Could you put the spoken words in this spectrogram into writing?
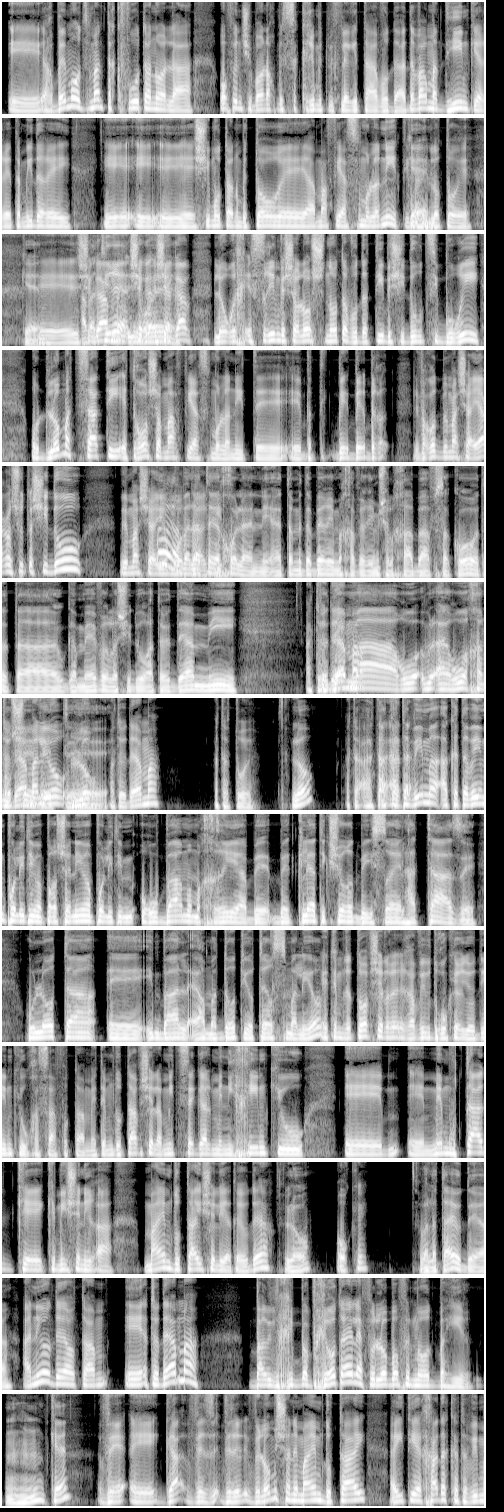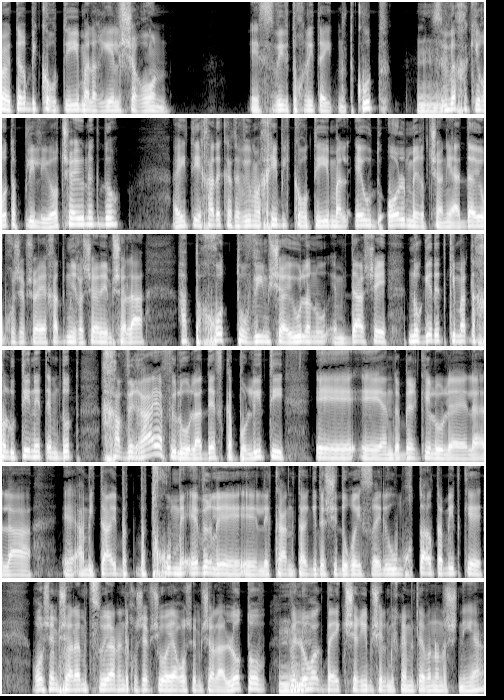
אה, הרבה מאוד זמן תקפו אותנו על האופן שבו אנחנו מסקרים את מפלגת העבודה. דבר מדהים, כי הרי תמיד הרי אה, אה, אה, האשימו אותנו בתור אה, המאפיה השמאלנית, אם כן. אני לא טועה. כן. אה, שגם, תראה, אני שג, רואה- שאגב, לאורך 23 שנות עבודתי בשידור ציבורי, עוד לא מצאתי את ראש המאפיה השמאלנית, אה, אה, בת- ב- ב- ב- לפחות במה שהיה רשות השידור, ומה שהיום אה, הוא אבל אתה. יכול להניע, אתה מדבר עם החברים שלך בהפסקות, אתה גם מעבר לשידור, אתה יודע מי, אתה יודע מה? הרוח- הרוח אתה הנושבת. יודע מה ליאור? אה, לא. אתה יודע מה? אתה טועה. לא? אתה, אתה, הכתבים, הכתבים הפוליטיים, הפרשנים הפוליטיים, רובם המכריע בכלי התקשורת בישראל, התא הזה, הוא לא תא אה, עם בעל עמדות יותר שמאליות? את עמדתו של רביב דרוקר יודעים כי הוא חשף אותם, את עמדותיו של עמית סגל מניחים כי הוא אה, אה, ממותג כ, כמי שנראה. מה עמדותיי שלי אתה יודע? לא. אוקיי. אבל אתה יודע. אני יודע אותם, אה, אתה יודע מה? בבח- בבחירות האלה אפילו לא באופן מאוד בהיר. מהמם, כן? ו, ג, וזה, וזה, ולא משנה מה עמדותיי, הייתי אחד הכתבים היותר ביקורתיים על אריאל שרון אה, סביב תוכנית ההתנתקות. מהמם. סביב החקירות הפליליות שהיו נגדו. הייתי אחד הכתבים הכי ביקורתיים על אהוד אולמרט, שאני עד היום חושב שהוא היה אחד מראשי הממשלה הפחות טובים שהיו לנו, עמדה שנוגדת כמעט לחלוטין את עמדות חבריי אפילו לדסק הפוליטי, אה, אה, אני מדבר כאילו לעמיתיי בתחום מעבר לכאן תאגיד השידור הישראלי, הוא מוכתר תמיד כראש ממשלה מצוין, אני חושב שהוא היה ראש ממשלה לא טוב, ולא רק בהקשרים של מלחמת לבנון השנייה.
